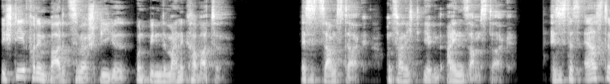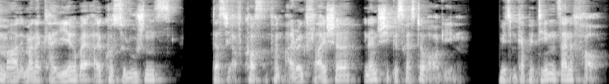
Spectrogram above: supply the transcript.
Ich stehe vor dem Badezimmerspiegel und binde meine Krawatte. Es ist Samstag, und zwar nicht irgendein Samstag. Es ist das erste Mal in meiner Karriere bei Alcos Solutions, dass wir auf Kosten von Iron Fleischer in ein schickes Restaurant gehen. Mit dem Kapitän und seiner Frau.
